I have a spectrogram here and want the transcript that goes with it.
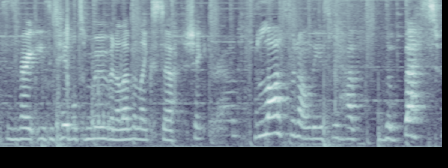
this is a very easy table to move and Eleven likes to shake it around. Last but not least, we have the best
